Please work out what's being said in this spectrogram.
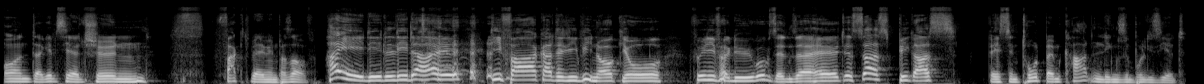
Und da gibt es hier einen schönen Fakt, Benjamin, pass auf. Hi, diddly die Fahrkarte, die Pinocchio für die Vergnügungsinsel erhält, ist das Ass, welches den Tod beim Kartenlegen symbolisiert.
